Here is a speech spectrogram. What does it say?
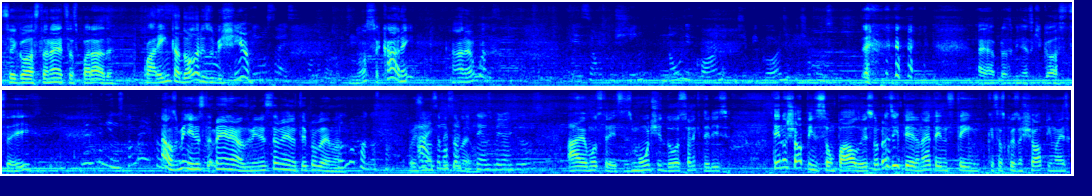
Você gosta, né, dessas paradas? 40 dólares o bichinho? Melhor. Nossa, é caro, hein? Caramba. Esse é um puxim no unicórnio, de bigode e chapeuzinho. Aí, ó, pras meninas que gostam disso aí. E os meninos também. Ah, os meninos também, né? Os meninos também, não tem problema. Todo mundo pode gostar. Hoje ah, você mostrou problema. que tem os bilhões de doces? Ah, eu mostrei esses monte de doce, olha que delícia. Tem no shopping de São Paulo, isso no Brasil inteiro, né? Tem, tem essas coisas no shopping, mas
